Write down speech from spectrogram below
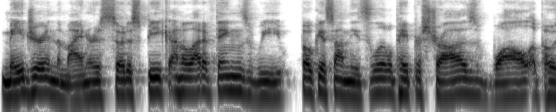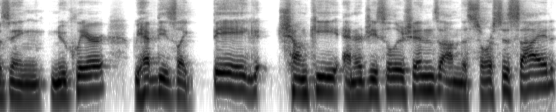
major in the minors, so to speak, on a lot of things. We focus on these little paper straws while opposing nuclear. We have these like big, chunky energy solutions on the sources side.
